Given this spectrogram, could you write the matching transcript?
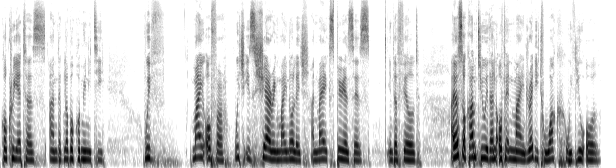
co creators, and the global community with my offer, which is sharing my knowledge and my experiences in the field. I also come to you with an open mind, ready to work with you all.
